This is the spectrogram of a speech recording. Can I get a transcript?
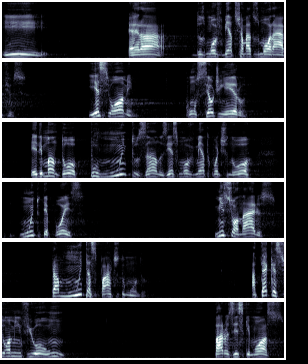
E era dos movimentos chamados morávios. E esse homem, com o seu dinheiro, ele mandou por muitos anos, e esse movimento continuou muito depois, missionários para muitas partes do mundo. Até que esse homem enviou um para os esquimós,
